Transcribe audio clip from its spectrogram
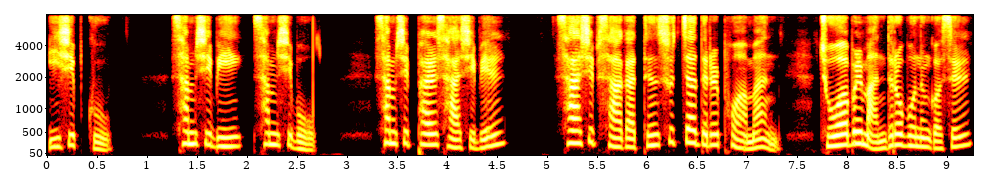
29, 32, 35, 38, 41, 44 같은 숫자들을 포함한 조합을 만들어 보는 것을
